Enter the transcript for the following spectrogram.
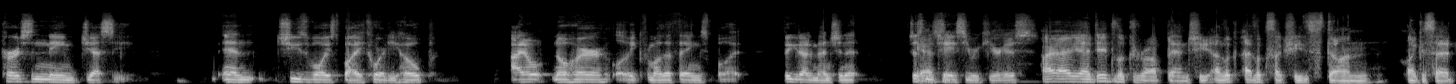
person named Jessie, and she's voiced by Courtney Hope. I don't know her like from other things, but figured I'd mention it just Yeah, in she- case you were curious. I, I, I did look her up, and she I look. It looks like she's done, like I said,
